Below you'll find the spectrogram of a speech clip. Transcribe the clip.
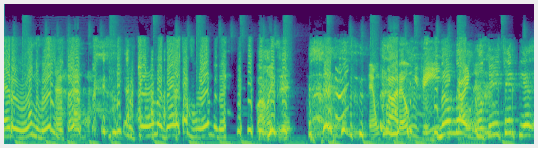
era o Uno mesmo, então? Porque o Uno agora tá voando, né? Ah, mas é. É um clarão e vem Não, e cai, não, né? eu tenho certeza.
